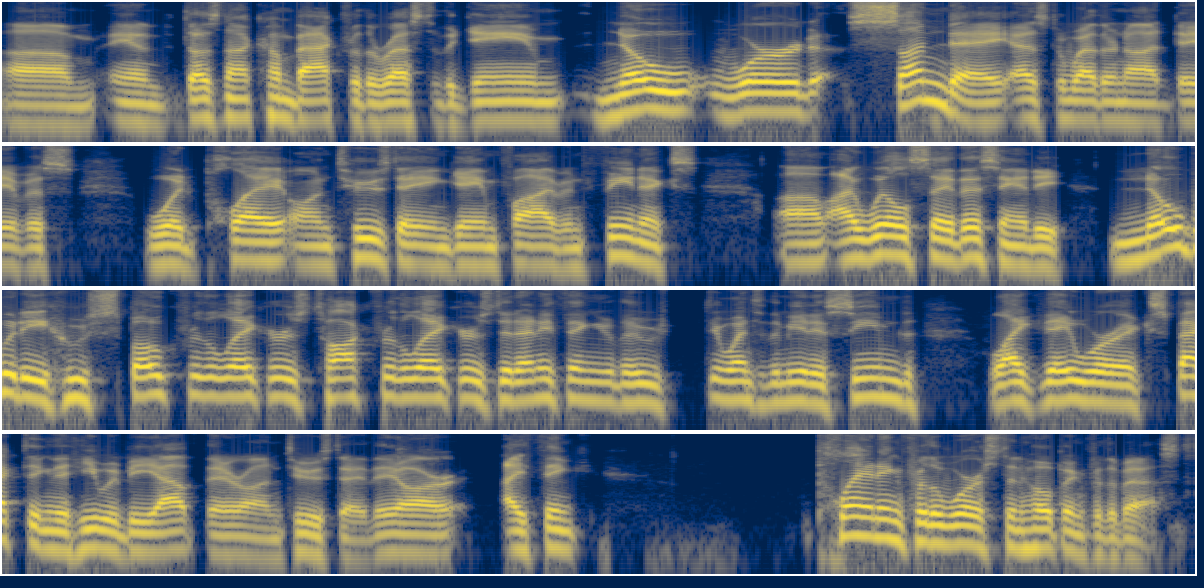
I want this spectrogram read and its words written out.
Um, and does not come back for the rest of the game. No word Sunday as to whether or not Davis would play on Tuesday in game five in Phoenix. Um, I will say this, Andy nobody who spoke for the Lakers, talked for the Lakers, did anything who went to the media seemed like they were expecting that he would be out there on Tuesday. They are, I think, planning for the worst and hoping for the best.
